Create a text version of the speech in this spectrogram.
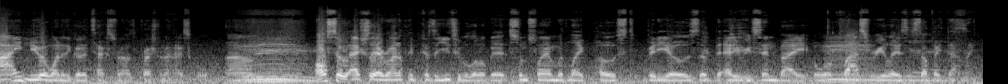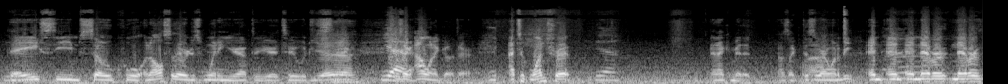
I knew I wanted to go to Texas when I was a freshman in high school. Um, Mm. Also, actually, ironically, because of YouTube a little bit, SwimSwam would like post videos of the Eddie Reese invite or Mm. class relays and stuff like that. Like, they seem so cool. And also, they were just winning year after year too, which was Yeah. sick. I was like, I want to go there. I took one trip Yeah. and I committed. I was like, this is where I want to be, and, and and never never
